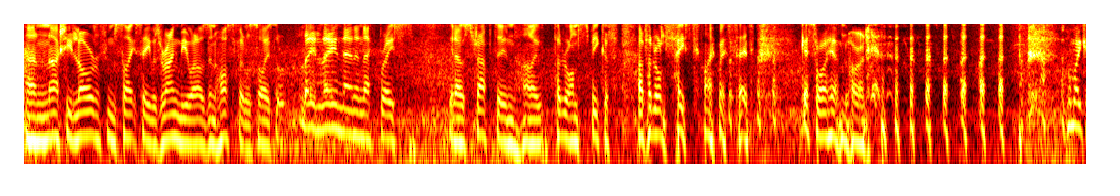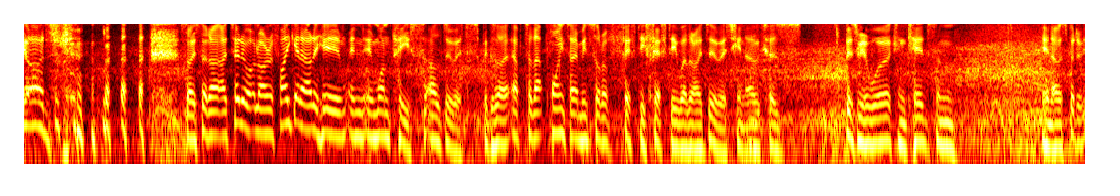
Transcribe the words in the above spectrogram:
And actually, Lauren from Sightsavers rang me while I was in hospital, so I sort of lay, laying there in a neck brace, you know, strapped in, and I put her on speaker. I put her on FaceTime. I said, "Guess where I am, Lauren." oh my God. so I said, I, I, tell you what, Lauren, if I get out of here in, in one piece, I'll do it. Because I, up to that point, I've been sort of 50 50 whether I do it, you know, because busy with work and kids and you know, it's a bit of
